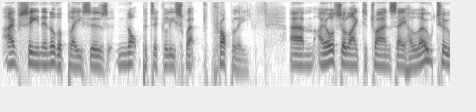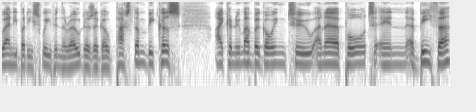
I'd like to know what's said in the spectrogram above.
I've seen in other places not particularly swept properly. Um, I also like to try and say hello to anybody sweeping the road as I go past them because I can remember going to an airport in Ibiza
